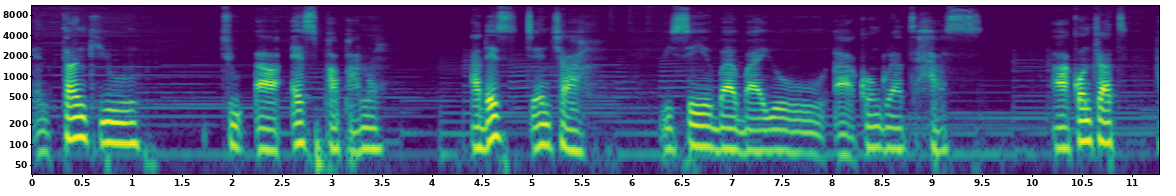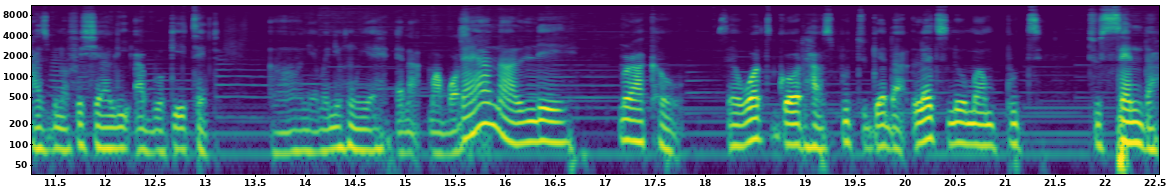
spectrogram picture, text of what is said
and thank you to our ex papa no? At this juncture we say bye bye you our contract has our contract has been officially abrogated. Ah, nneɛma ni hu yɛ ɛna mabɔ so diana lee miracle. Say what god has put together let no man put to sender.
